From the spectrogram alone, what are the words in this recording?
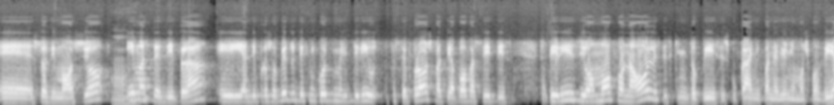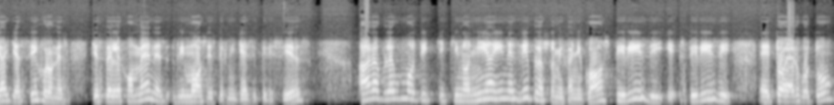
ε, στο δημόσιο. Είμαστε δίπλα. Η αντιπροσωπεία του Τεχνικού Επιμελητηρίου σε πρόσφατη απόφασή της στηρίζει ομόφωνα όλες τις κινητοποιήσεις που κάνει η Πανελλήνια Ομοσπονδία για σύγχρονες και στελεχωμένες δημόσιες τεχνικές υπηρεσίες. Άρα βλέπουμε ότι η κοινωνία είναι δίπλα στο μηχανικό, στηρίζει, στηρίζει ε, το έργο του,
